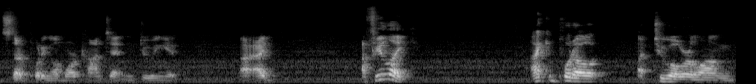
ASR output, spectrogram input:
start putting out more content and doing it. I I, I feel like I can put out a two hour long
